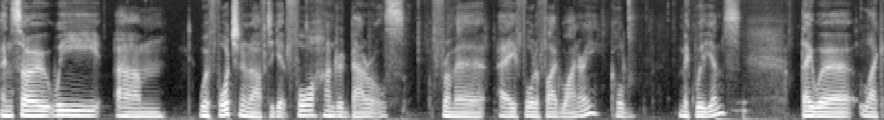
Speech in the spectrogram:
And so we um, were fortunate enough to get 400 barrels from a, a fortified winery called McWilliams. They were like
